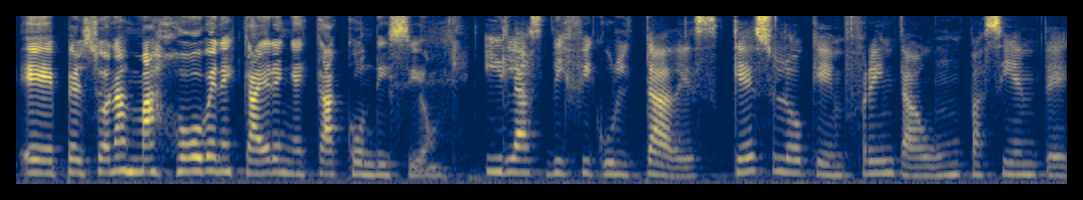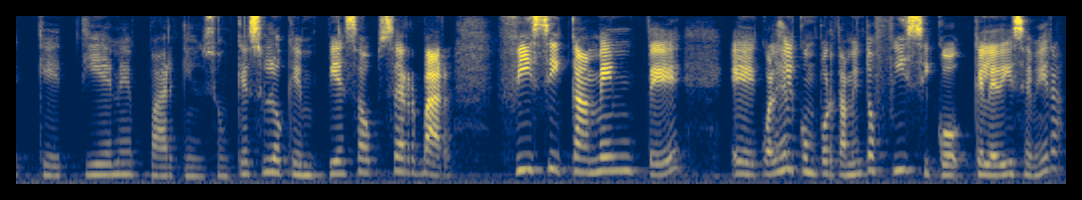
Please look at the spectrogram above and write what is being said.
eh, personas más jóvenes caer en esta condición. Y las dificultades, ¿qué es lo que enfrenta un paciente que tiene Parkinson? ¿Qué es lo que empieza a observar físicamente? Eh, ¿Cuál es el comportamiento físico que le dice, mira,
